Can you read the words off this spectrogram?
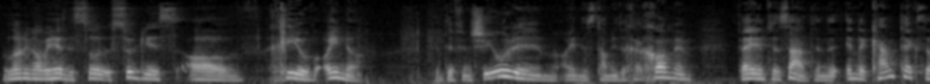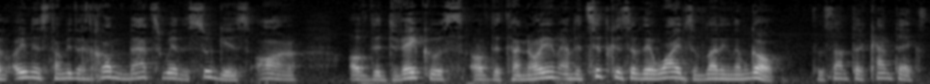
We're learning over here the sugis of chiyuv oina, the different shiurim, oinis tamid chachomim. Very interesting. In the in the context of oinis tamid chachomim, that's where the sugis are of the dvekus of the tanoim and the tzitkus of their wives of letting them go. So Santa context.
